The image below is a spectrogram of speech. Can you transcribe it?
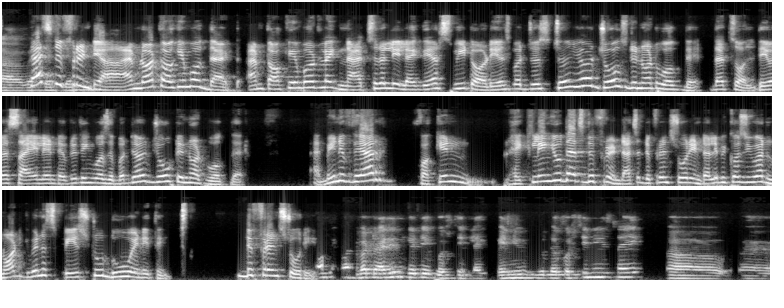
uh, that's different. Yeah, I'm not talking about that. I'm talking about like naturally, like they are sweet audience, but just uh, your jokes did not work there. That's all. They were silent. Everything was, but your joke did not work there. I mean, if they are fucking heckling you, that's different. That's a different story entirely because you are not given a space to do anything. Different story. But I didn't get your question. Like when you the question is like uh, uh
